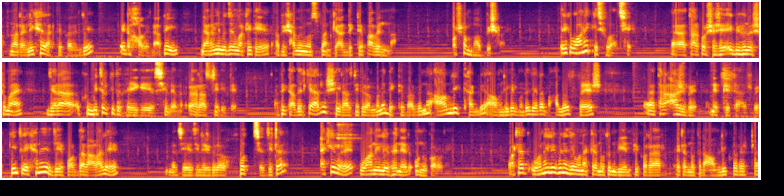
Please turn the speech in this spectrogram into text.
আপনারা লিখে রাখতে পারেন যে এটা হবে না। আপনি নারায়ণগঞ্জের মাটিতে আপনি শামীম ওসমানকে আর দেখতে পাবেন না। অসম্ভব বিষয়। এরকম অনেক কিছু আছে। তারপর শেষে এই বিভিন্ন সময় যারা খুব বিতর্কিত হয়ে গিয়েছিলেন রাজনীতিতে, আপনি তাদেরকে আর সেই রাজনীতির অঙ্গনে দেখতে পাবেন না। আওয়ামী লীগ থাকবে, আওয়ামী লীগের মধ্যে যারা ভালো ফ্রেশ তারা আসবেন, নেতৃত্বে আসবেন। কিন্তু এখানে যে পর্দার আড়ালে যে জিনিসগুলো হচ্ছে, যেটা একেবারে ওয়ান ইলেভেনের অনুকরণে। অর্থাৎ ওয়ান ইলেভেনে যেমন একটা নতুন বিএনপি করার, এটা নতুন আওয়ামী লীগ করার একটা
